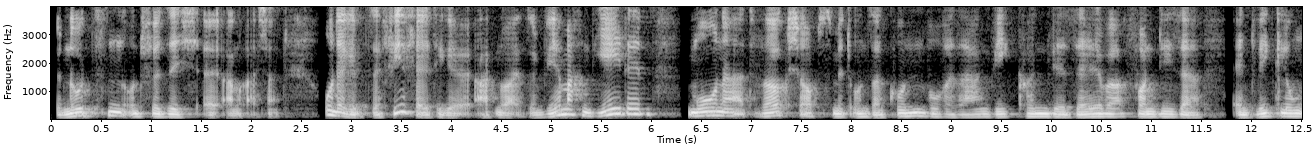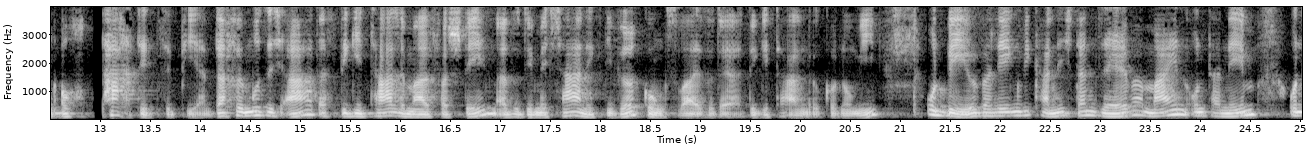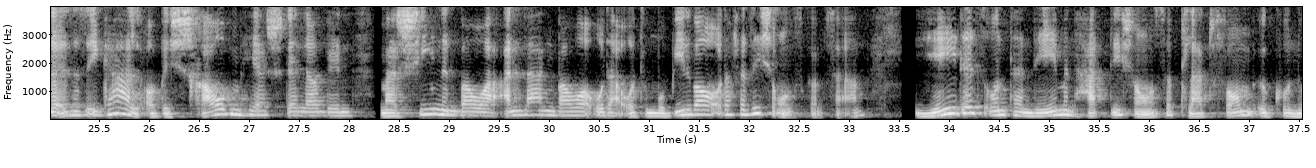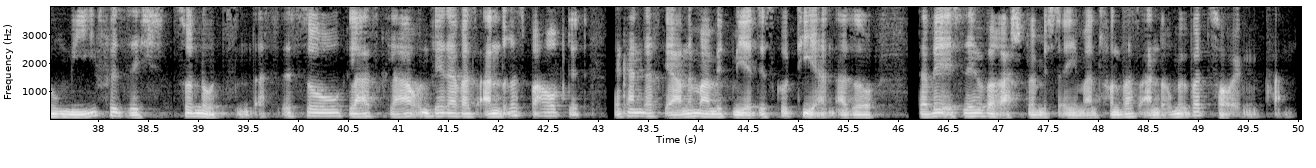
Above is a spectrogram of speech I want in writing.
benutzen und für sich äh, anreichern? Und da gibt es sehr vielfältige Art und Weise. Wir machen jeden Monat Workshops mit unseren Kunden, wo wir sagen, wie können wir selber von dieser Entwicklung auch partizipieren. Dafür muss ich A, das Digitale mal verstehen, also die Mechanik, die Wirkungsweise der digitalen Ökonomie und B, überlegen, wie kann ich dann selber mein Unternehmen, und da ist es egal, ob ich Schraubenhersteller bin, Maschinenbauer, Anlagenbauer oder Automobilbauer oder Versicherungskonzern, jedes Unternehmen hat die Chance, Plattformökonomie für sich zu nutzen. Das ist so glasklar. Und wer da was anderes behauptet, der kann das gerne mal mit mir diskutieren. Also da wäre ich sehr überrascht, wenn mich da jemand von was anderem überzeugen kann.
